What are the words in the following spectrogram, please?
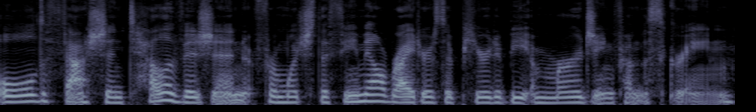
old fashioned television from which the female riders appear to be emerging from the screen.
